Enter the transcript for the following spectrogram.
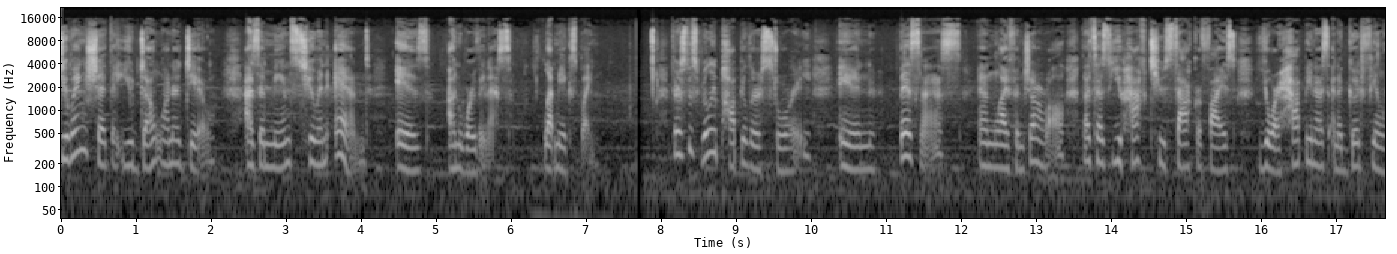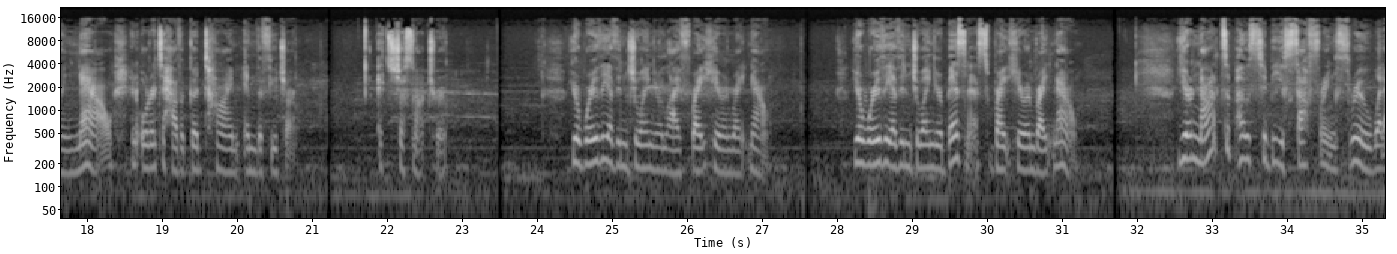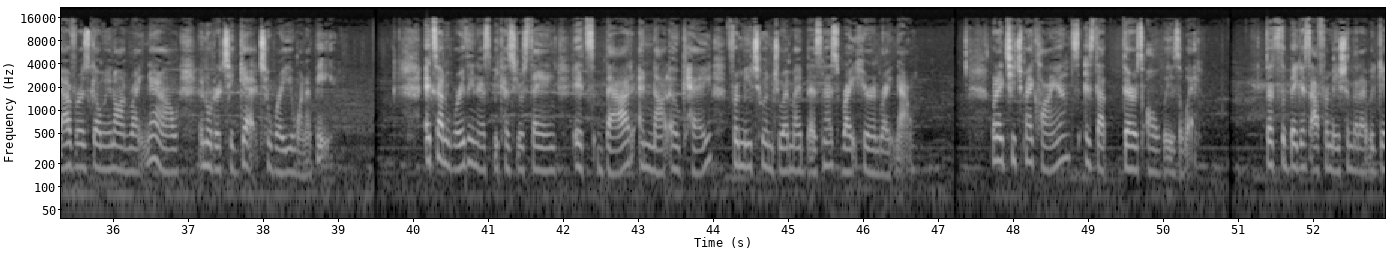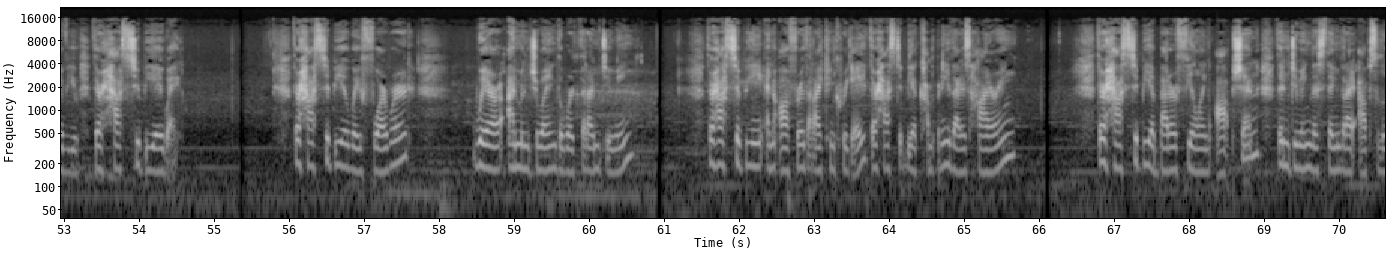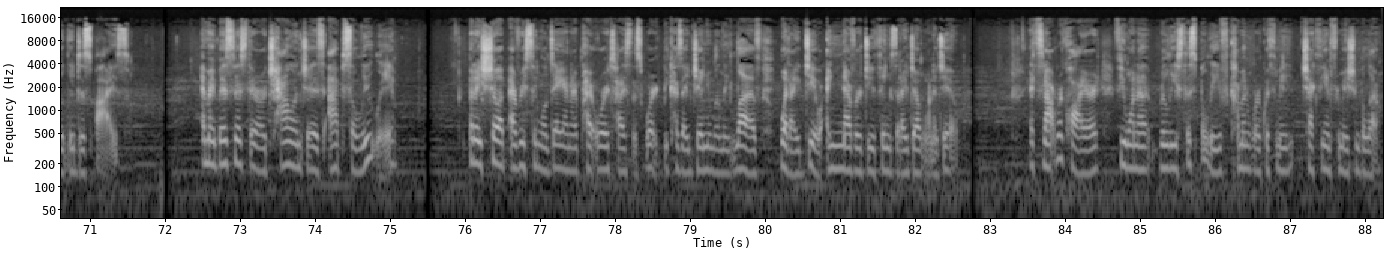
Doing shit that you don't want to do as a means to an end is unworthiness. Let me explain. There's this really popular story in business and life in general that says you have to sacrifice your happiness and a good feeling now in order to have a good time in the future. It's just not true. You're worthy of enjoying your life right here and right now. You're worthy of enjoying your business right here and right now. You're not supposed to be suffering through whatever is going on right now in order to get to where you want to be. It's unworthiness because you're saying it's bad and not okay for me to enjoy my business right here and right now. What I teach my clients is that there's always a way. That's the biggest affirmation that I would give you. There has to be a way. There has to be a way forward where I'm enjoying the work that I'm doing. There has to be an offer that I can create. There has to be a company that is hiring. There has to be a better feeling option than doing this thing that I absolutely despise. In my business, there are challenges, absolutely. But I show up every single day and I prioritize this work because I genuinely love what I do. I never do things that I don't want to do. It's not required. If you want to release this belief, come and work with me. Check the information below.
